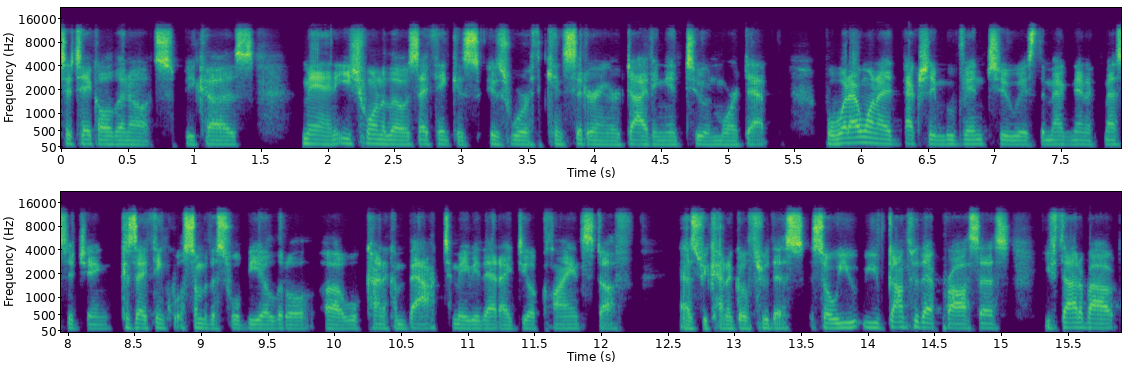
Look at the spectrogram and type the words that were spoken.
to take all the notes because man each one of those i think is is worth considering or diving into in more depth. But what i want to actually move into is the magnetic messaging because i think some of this will be a little uh, we'll kind of come back to maybe that ideal client stuff as we kind of go through this. So you, you've gone through that process. You've thought about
